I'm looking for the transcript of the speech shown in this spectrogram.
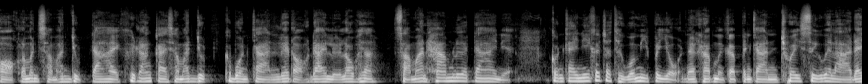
ออกแล้วมันสามารถหยุดได้ คือร่างกายสามารถหยุดกระบวนการเลือดออกได้ หรือเราสามารถห้ามเลือดได้เนี่ยกลไกนี้ก็จะถือว่ามีประโยชน์นะครับ เหมือนกับเป็นการช่วยซื้อเวลาได้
